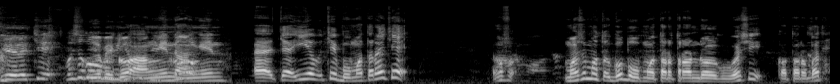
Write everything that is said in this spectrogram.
Gila, Cek. Masa gua Iya, bego minjem angin, angin. Eh, Cek, iya, Cek, bawa motornya, Cek. Apa- Masa motor gue bawa motor trondol gue sih kotor banget.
